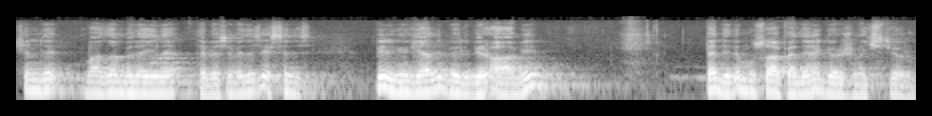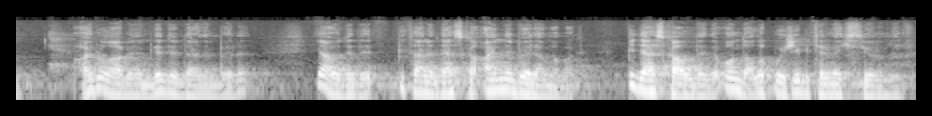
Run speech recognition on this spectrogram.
Şimdi bazen böyle yine tebessüm edeceksiniz. Bir gün geldi böyle bir abi. Ben dedim Musa Efendi'yle görüşmek istiyorum. Hayrola abi dedim nedir derdim böyle. Yahu dedi bir tane ders kal. Aynı böyle ama bak. Bir ders kaldı dedi. Onu da alıp bu işi bitirmek istiyorum dedi.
